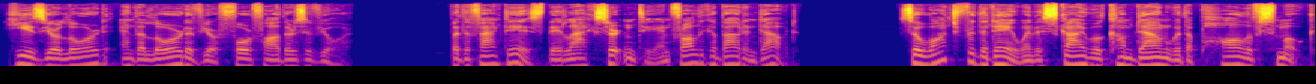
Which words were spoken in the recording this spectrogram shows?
He is your Lord and the Lord of your forefathers of yore. But the fact is, they lack certainty and frolic about in doubt. So watch for the day when the sky will come down with a pall of smoke,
